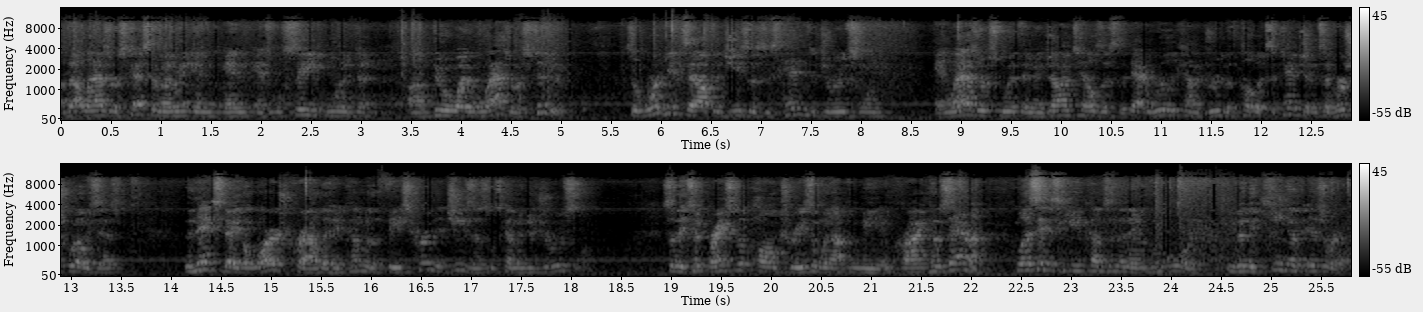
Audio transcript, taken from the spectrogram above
about Lazarus' testimony, and, and as we'll see, wanted to um, do away with Lazarus too. So word gets out that Jesus is heading to Jerusalem, and Lazarus with him, and John tells us that that really kind of drew the public's attention. So, verse 12, he says, The next day, the large crowd that had come to the feast heard that Jesus was coming to Jerusalem. So they took branches of palm trees and went out to meet him, crying, Hosanna! Blessed is he who comes in the name of the Lord, even the King of Israel.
